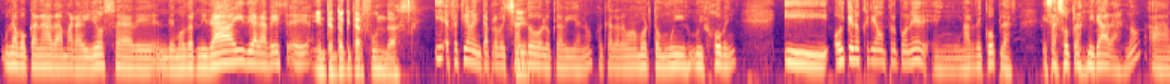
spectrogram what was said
una bocanada maravillosa de, de modernidad y de a la vez eh, Intentó quitar fundas. y efectivamente aprovechando lo que había, ¿no? Juan Carlos Aragón ha muerto muy, muy joven Y hoy que nos queríamos proponer en Mar de Coplas esas otras miradas, ¿no? A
